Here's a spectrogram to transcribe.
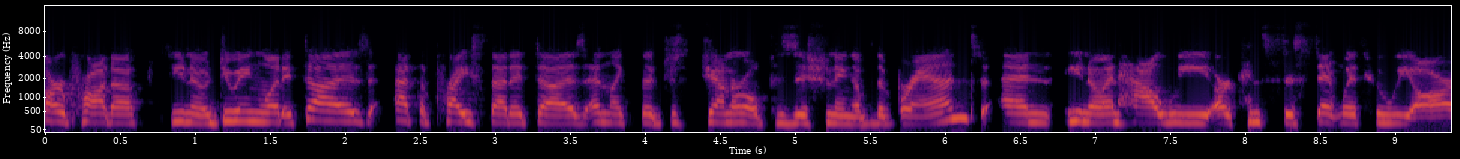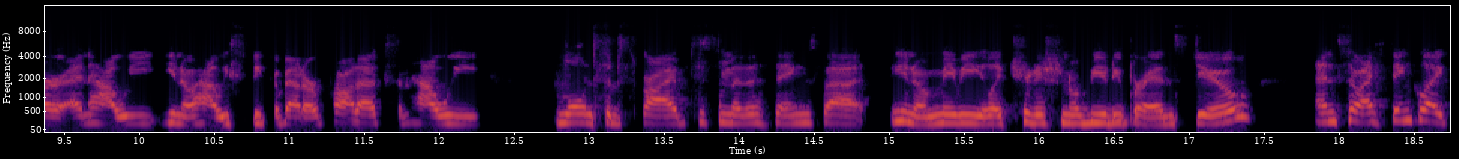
our product, you know, doing what it does at the price that it does and like the just general positioning of the brand and, you know, and how we are consistent with who we are and how we, you know, how we speak about our products and how we won't subscribe to some of the things that, you know, maybe like traditional beauty brands do. And so I think like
